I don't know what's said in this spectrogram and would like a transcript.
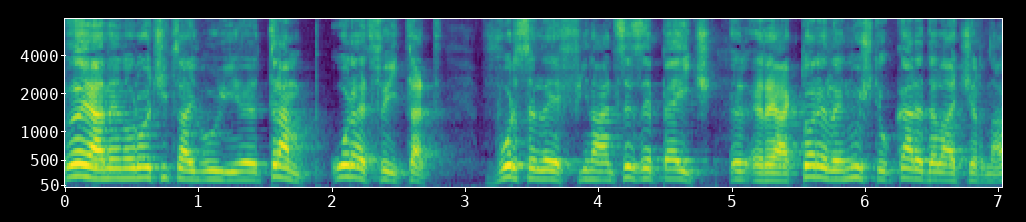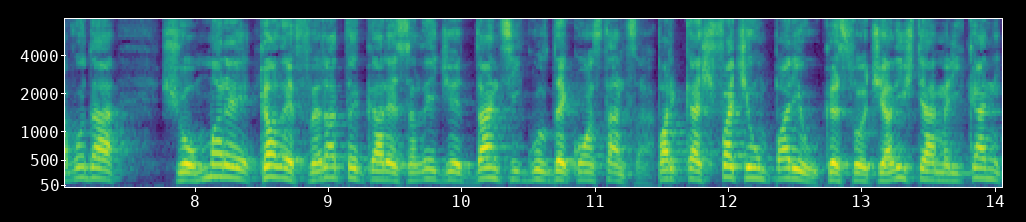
ăia nenorociți ai lui eh, Trump, ori ați uitat, vor să le financeze pe aici. Reactoarele nu știu care de la Cernavoda și o mare cale ferată care să lege Danzigul de Constanța. Parcă aș face un pariu că socialiștii americani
